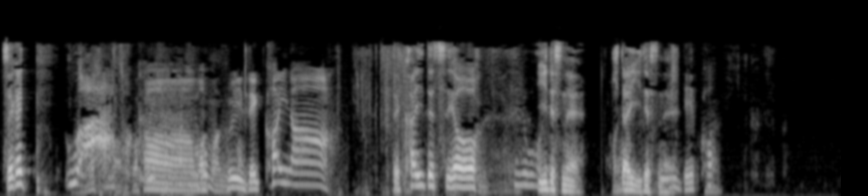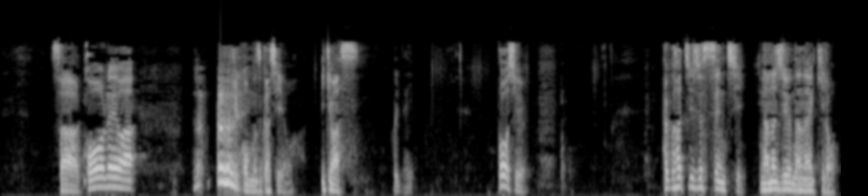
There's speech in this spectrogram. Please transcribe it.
正解うわぁ涌井あー、185もあんのか。涌井でかいなでかいですよ。85いいですね。期待いいですぁ。ね。でかっ。さあ、これは、結構難しいよ。いきます。はい。投手。180センチ、77キロ。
